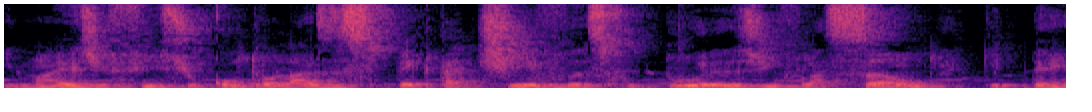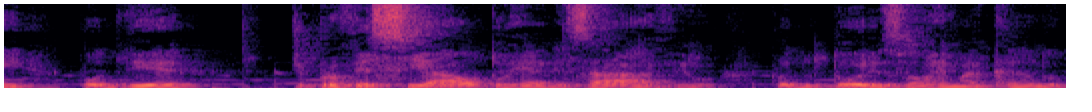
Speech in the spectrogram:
e mais difícil controlar as expectativas futuras de inflação que tem poder de profecia autorrealizável. Produtores vão remarcando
